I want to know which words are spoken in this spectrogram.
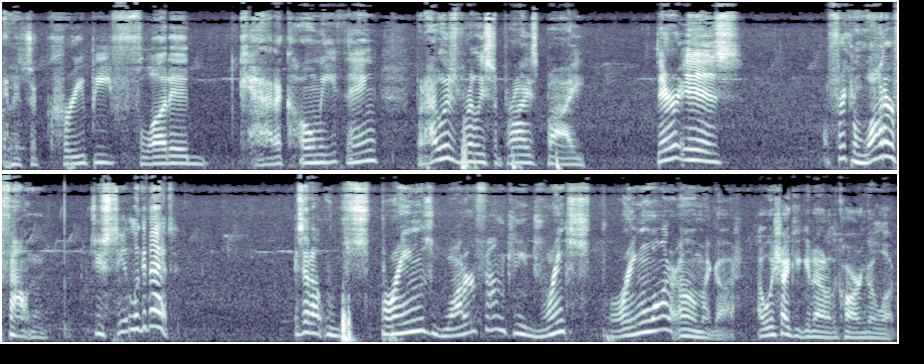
And it's a creepy, flooded, catacomby thing. But I was really surprised by there is a freaking water fountain. Do you see it? Look at that. Is that a springs water fountain? Can you drink spring water? Oh my gosh. I wish I could get out of the car and go look.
